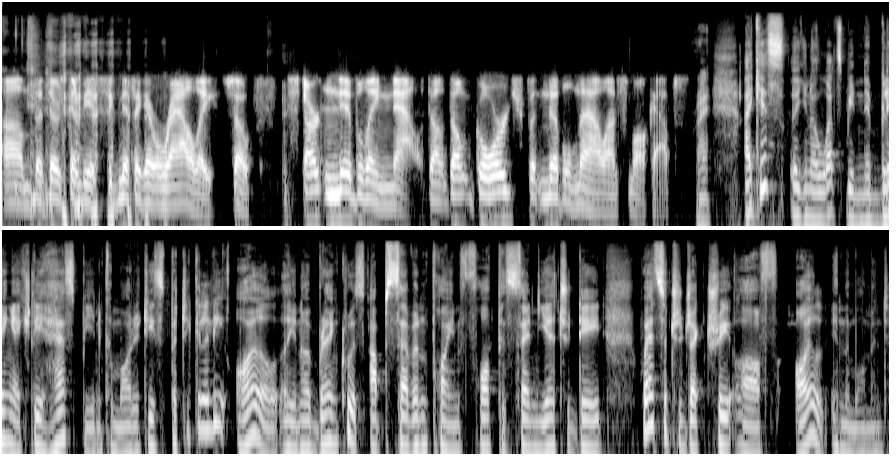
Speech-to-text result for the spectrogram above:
um, but there's going to be a significant rally. So start nibbling now. Don't don't gorge, but nibble now on small caps. Right. I guess you know what's been nibbling actually has been commodities, particularly oil. You know, Brent crude is up 7.4 percent year to date. Where's the trajectory of oil in the moment?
